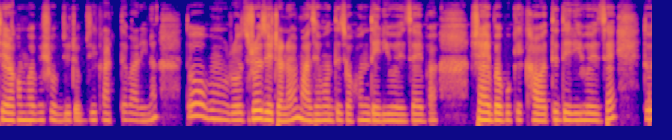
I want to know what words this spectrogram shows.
সেরকমভাবে সবজি টবজি কাটতে পারি না। তো রোজ রোজ এটা নয়, মাঝে মধ্যে যখন দেরি হয়ে যায় বা সাহেববাবুকে খাওয়াতে দেরি হয়ে যায়, তো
